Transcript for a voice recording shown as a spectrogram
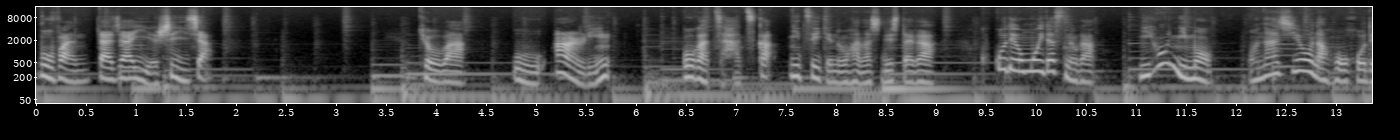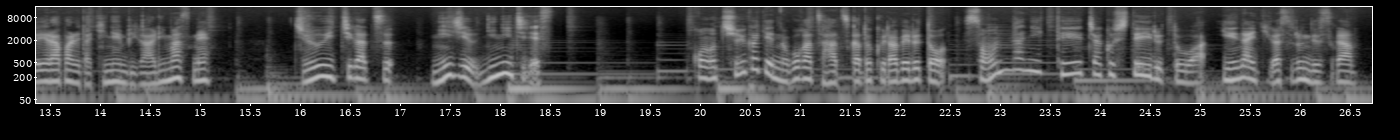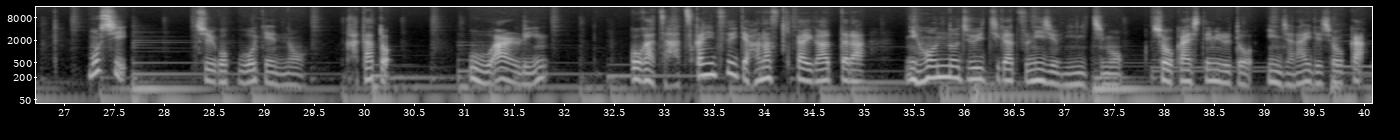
不妨大家也试一下。今日は五二零5月20日についてのお話でしたが、ここで思い出すのが日本にも同じような方法で選ばれた記念日がありますね。11月22日です。この中華圏の5月20日と比べるとそんなに定着しているとは言えない気がするんですがもし中国語圏の方と520 5月20日について話す機会があったら日本の11月22日も紹介してみるといいんじゃないでしょうか。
